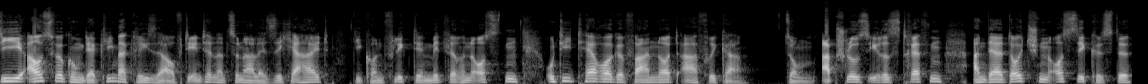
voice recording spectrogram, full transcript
Die Auswirkungen der Klimakrise auf die internationale Sicherheit, die Konflikte im Mittleren Osten und die Terrorgefahr Nordafrika. Zum Abschluss ihres Treffen an der deutschen Ostseeküste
